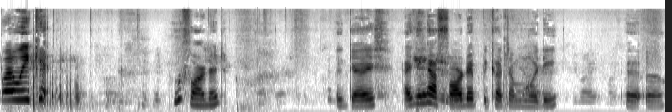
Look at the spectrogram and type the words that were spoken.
but we can. Who farted? Hey guys, I think I farted because I'm Woody. Uh oh.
